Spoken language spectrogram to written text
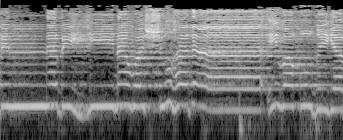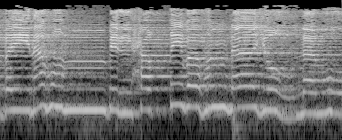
بالنبيين والشهداء وقضي بينهم بالحق وهم لا يظلمون۔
